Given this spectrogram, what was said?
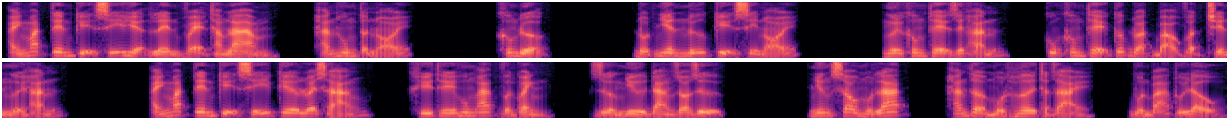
Ánh mắt tên kỵ sĩ hiện lên vẻ tham lam, hắn hung tận nói. Không được. Đột nhiên nữ kỵ sĩ nói. Ngươi không thể giết hắn, cũng không thể cướp đoạt bảo vật trên người hắn. Ánh mắt tên kỵ sĩ kia loe sáng, khí thế hung ác vần quanh, dường như đang do dự. Nhưng sau một lát, hắn thở một hơi thật dài, buồn bã cúi đầu.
